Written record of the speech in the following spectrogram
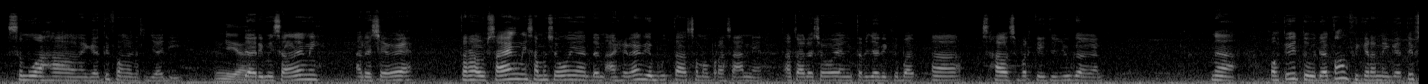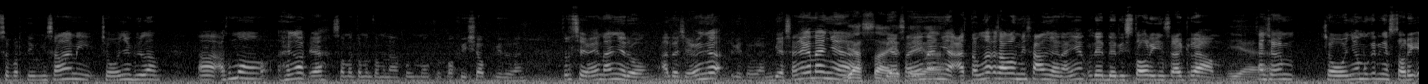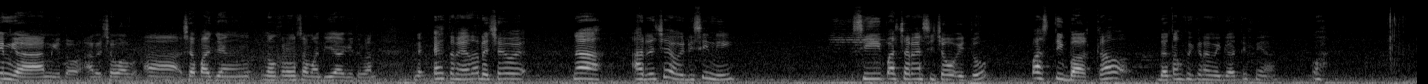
semua hal negatif malah terjadi iya. Dari misalnya nih ada cewek terlalu sayang nih sama cowoknya dan akhirnya dia buta sama perasaannya. Atau ada cowok yang terjadi keba- eh, hal seperti itu juga kan. Nah waktu itu datang pikiran negatif seperti misalnya nih cowoknya bilang "Ah, aku mau hangout ya sama teman-teman aku mau ke coffee shop gitu kan. Terus ceweknya nanya dong ada cewek nggak? gitu kan. Biasanya kan nanya. Biasa itu biasanya ya. nanya. Atau enggak kalau misalnya nggak nanya lihat dari story Instagram. Iya. kan cowok cowoknya mungkin nge-storyin kan gitu. Ada cowok uh, siapa aja yang nongkrong sama dia gitu kan. Eh ternyata ada cewek. Nah ada cewek di sini si pacarnya si cowok itu pasti bakal datang pikiran negatifnya. Wah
